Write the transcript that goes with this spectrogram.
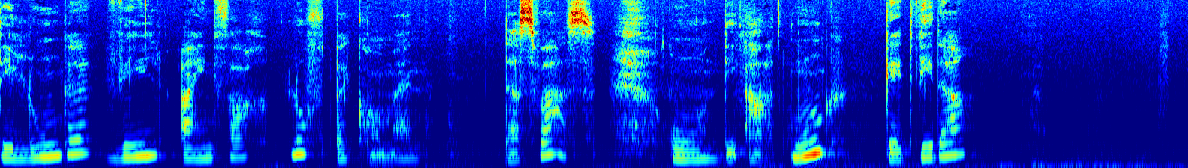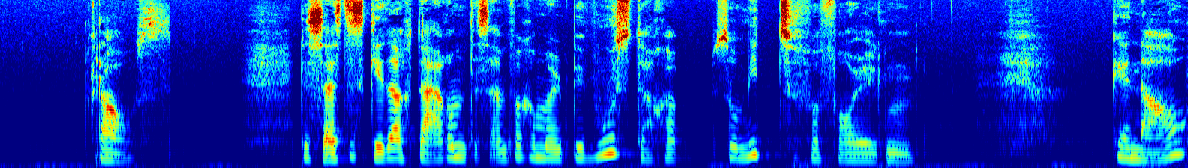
Die Lunge will einfach Luft bekommen. Das war's. Und die Atmung geht wieder raus. Das heißt, es geht auch darum, das einfach einmal bewusst auch so mitzuverfolgen. Genau,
